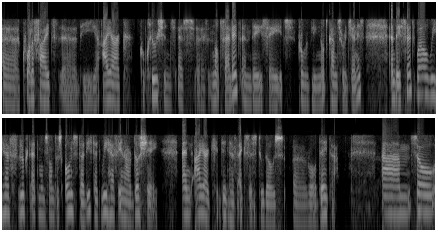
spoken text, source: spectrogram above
uh, qualified uh, the IARC conclusions as uh, not valid, and they say it's probably not cancerogenous. And they said, well, we have looked at Monsanto's own studies that we have in our dossier, and IARC didn't have access to those raw data. Um, so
